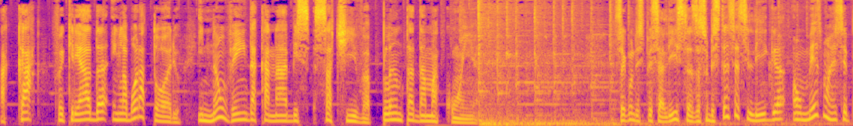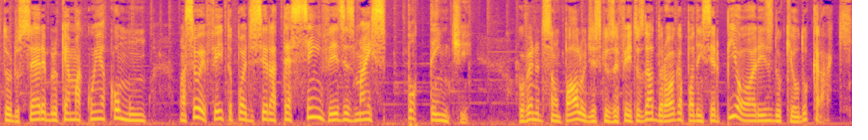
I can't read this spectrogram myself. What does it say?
a K foi criada em laboratório e não vem da cannabis sativa, planta da maconha. Segundo especialistas, a substância se liga ao mesmo receptor do cérebro que a maconha comum, mas seu efeito pode ser até 100 vezes mais potente. O governo de São Paulo diz que os efeitos da droga podem ser piores do que o do crack.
